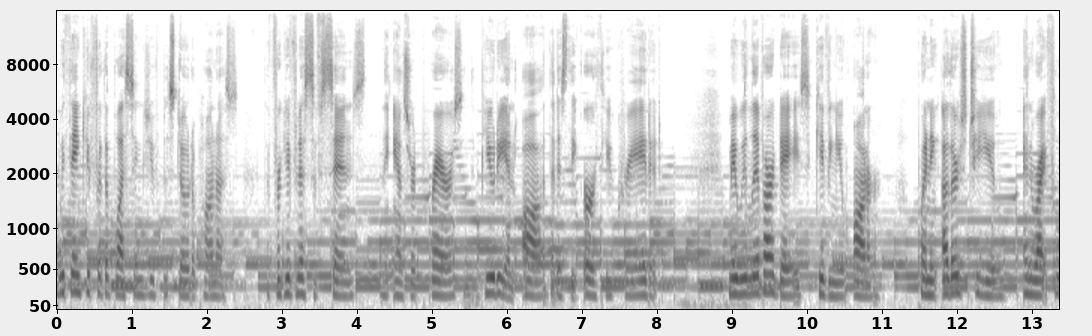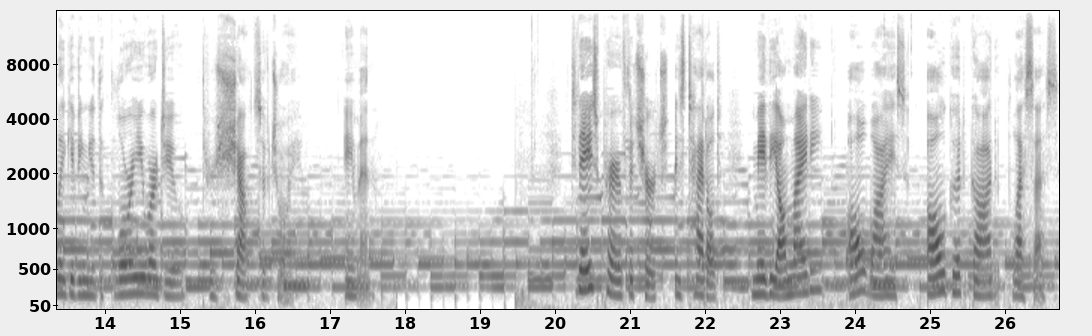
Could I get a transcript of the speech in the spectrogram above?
We thank you for the blessings you've bestowed upon us, the forgiveness of sins, and the answered prayers, and the beauty and awe that is the earth you created. May we live our days giving you honor, pointing others to you, and rightfully giving you the glory you are due through shouts of joy. Amen. Today's prayer of the church is titled, May the Almighty, All Wise, All Good God bless us.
